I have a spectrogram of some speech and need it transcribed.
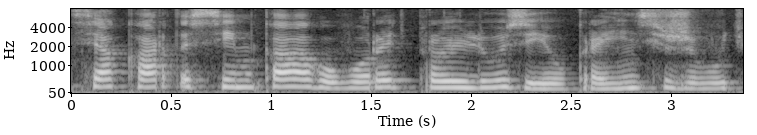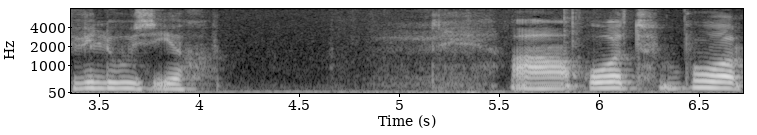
ця карта Сімка говорить про ілюзії. Українці живуть в ілюзіях. А, от, Бо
